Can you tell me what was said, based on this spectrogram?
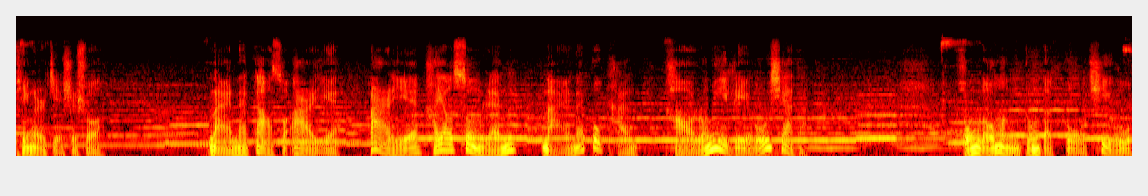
平儿解释说：“奶奶告诉二爷，二爷还要送人，奶奶不肯。”好容易留下的，《红楼梦》中的古器物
